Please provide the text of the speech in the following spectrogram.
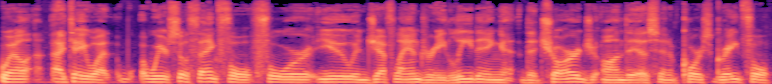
Well, I tell you what, we're so thankful for you and Jeff Landry leading the charge on this, and of course, grateful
